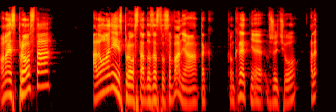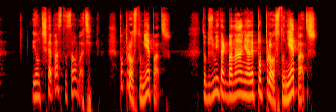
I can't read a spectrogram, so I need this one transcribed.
ona jest prosta, ale ona nie jest prosta do zastosowania tak konkretnie w życiu, ale ją trzeba stosować. Po prostu nie patrz. To brzmi tak banalnie, ale po prostu nie patrz.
